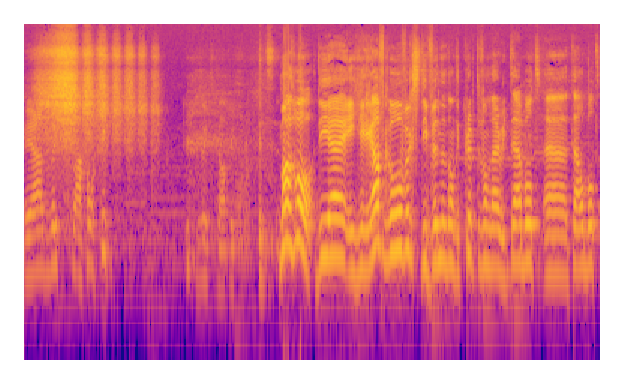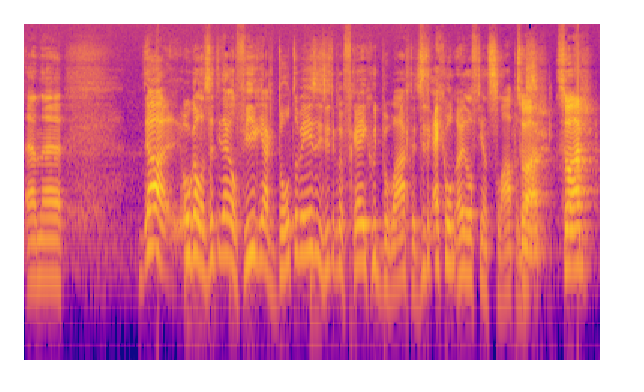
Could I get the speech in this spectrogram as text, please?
Ja, dat is echt zalig. Dat is echt grappig. Maar bon, die eh grafrovers die vinden dan de crypte van Larry Talbot. eh, Talbot en eh, ja, ook al zit hij daar al vier jaar dood te wezen, die ziet er nog vrij goed bewaard uit. Het ziet er echt gewoon uit alsof hij aan het slapen is. Zwaar, zwaar.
